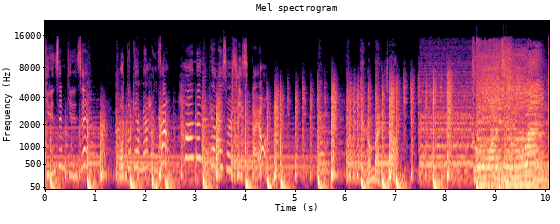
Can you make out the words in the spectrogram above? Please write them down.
기린쌤 기린쌤 어떻게 하면 항상 하나님 편에 설 수 있을까요? 그건 말이죠. 구원 투구와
